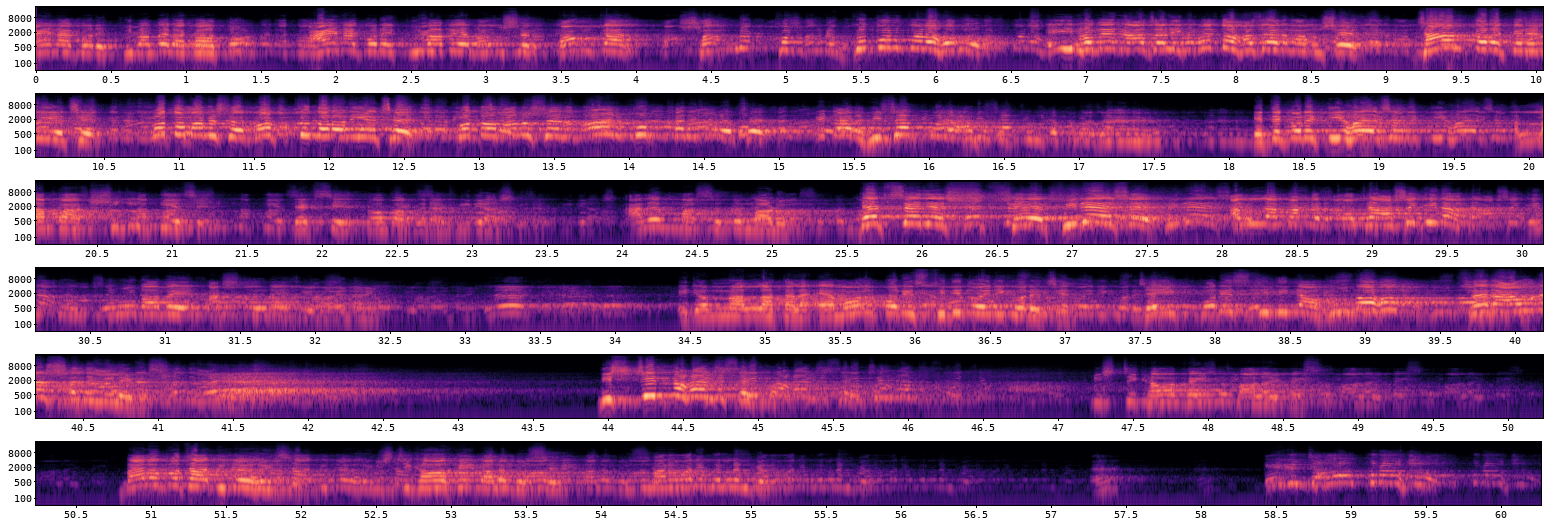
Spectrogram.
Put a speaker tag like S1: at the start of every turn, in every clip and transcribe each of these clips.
S1: আয়না করে কীভাবে রাখা হতো? আয়না করে কীভাবে মানুষের কঙ্কাল সংরক্ষণ করে গোপন করা হতো? এইভাবে না জানি কত হাজার মানুষের জান তারা কেড়ে নিয়েছে, কত মানুষের রক্ত তারা নিয়েছে, কত মানুষের মায়ের মুখ খালি করেছে। এটার হিসাব করে আজ পর্যন্ত করা যায় না। এতে করে কি হয়েছে? কি হয়েছে আল্লাহ পাক সুযোগ দিয়েছে। দেখছে তবা করে ফিরে আসে। আলেম মারছে তো মারো দেখছে যে সে ফিরে এসে আল্লাহ পাকের পথে আসে কিনা? কোনোভাবে আসতে রাজি হয় নাই। এই জন্য আল্লাহ তালা এমন পরিস্থিতি তৈরি করেছেন, যেই পরিস্থিতিটা হুবাহু ফেরাউনের সাথে মিলে গেছে। নিশ্চিন্ন হয়ে গেছে মিষ্টি খাওয়া খাইছো ভালোই করছে। ভালো কথা বিজয় হয়েছে। মিষ্টি খাওয়া খেয়ে ভালো করছে। কিন্তু মারামারি করলেন কেন? হ্যাঁ? এই যে জ্বালাও করা হলো।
